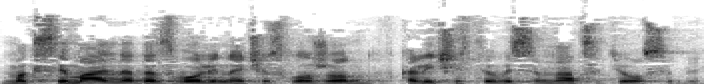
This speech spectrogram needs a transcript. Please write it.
максимально дозволенное число жен в количестве 18 особей.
